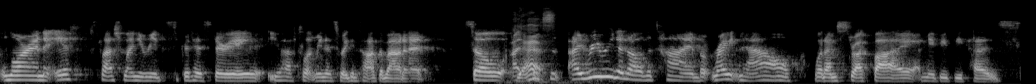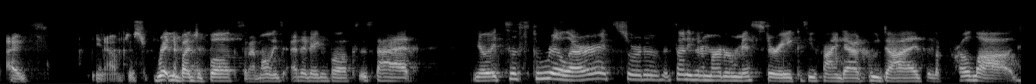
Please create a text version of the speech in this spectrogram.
Lauren, if slash when you read Secret History, you have to let me know so we can talk about it. So I- Yes. this- I, reread it all the time, but right now, what I'm struck by, maybe because I've, you know, just written a bunch of books and I'm always editing books, is that, you know, it's a thriller. It's sort of, it's not even a murder mystery because you find out who dies in the prologue.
